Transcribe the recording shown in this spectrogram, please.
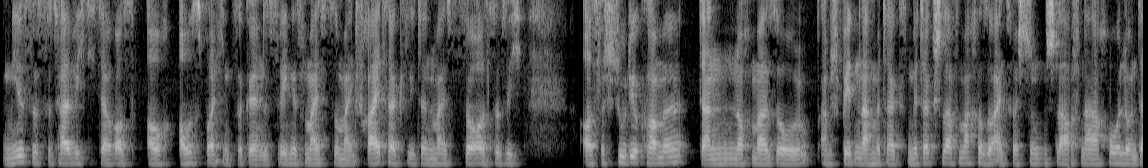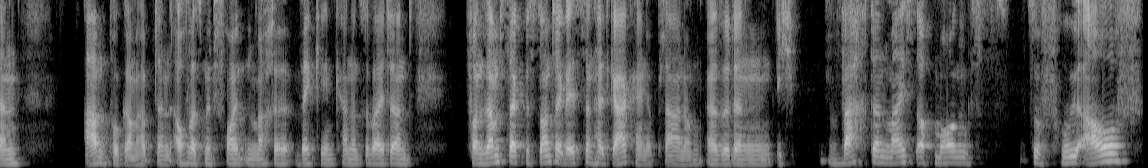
mir ist es total wichtig, daraus auch ausbrechen zu können. Deswegen ist meist so, mein Freitag sieht dann meist so aus, dass ich aus dem Studio komme, dann nochmal so am späten Nachmittags Mittagsschlaf mache, so ein, zwei Stunden Schlaf nachhole und dann Abendprogramm habe, dann auch was mit Freunden mache, weggehen kann und so weiter. Und von Samstag bis Sonntag, da ist dann halt gar keine Planung. Also dann, ich wach dann meist auch morgens so früh auf,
